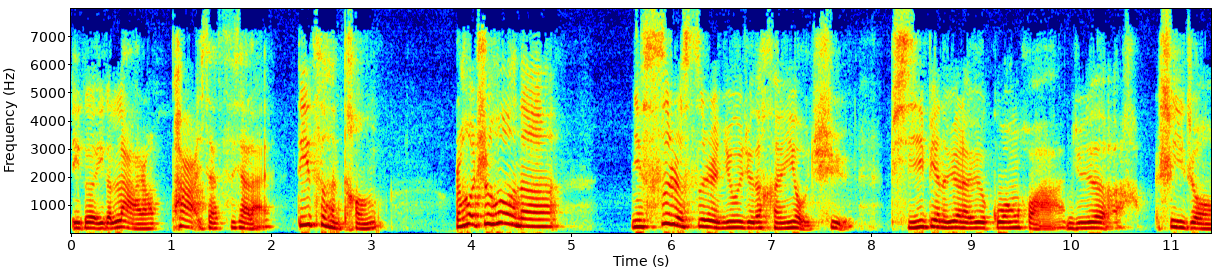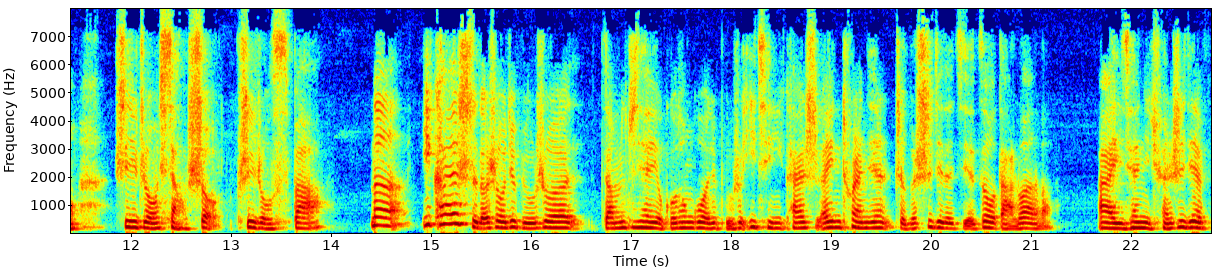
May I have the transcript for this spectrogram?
一个一个蜡，然后啪一下撕下来，第一次很疼，然后之后呢，你撕着撕着，你就会觉得很有趣。皮变得越来越光滑，你觉得是一种是一种享受，是一种 SPA。那一开始的时候，就比如说咱们之前有沟通过，就比如说疫情一开始，哎，你突然间整个世界的节奏打乱了，哎，以前你全世界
